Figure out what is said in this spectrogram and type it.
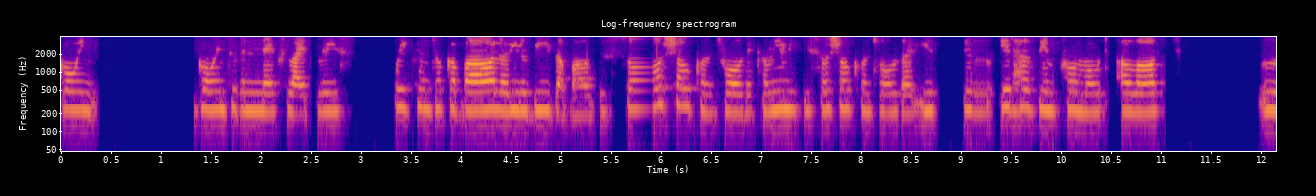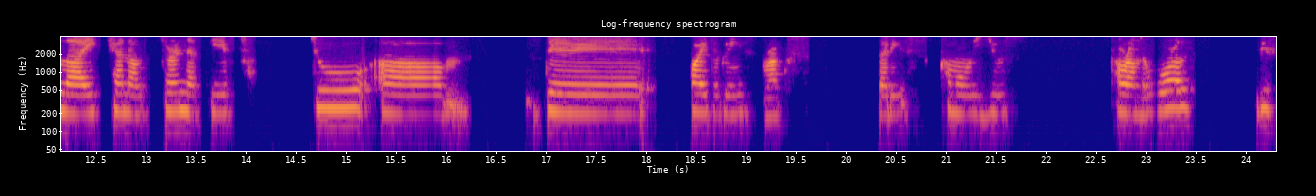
going going to the next slide, please. We can talk about a little bit about the social control, the community social control that you, it has been promoted a lot like an alternative to um, the fight against drugs that is commonly used around the world. This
